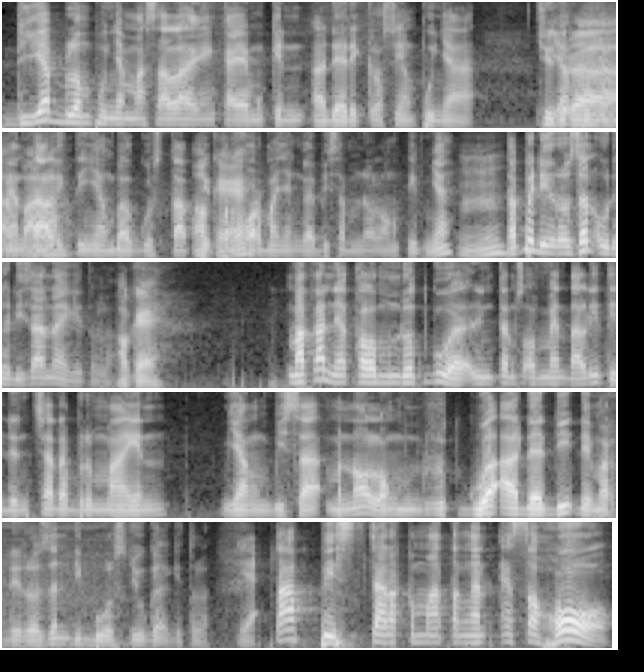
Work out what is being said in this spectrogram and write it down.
dia belum punya masalah yang kayak mungkin uh, Derrick Rose yang punya yang Cedera punya mentality yang bagus tapi Oke. performanya nggak bisa menolong timnya. Hmm. Tapi DeRozan udah di sana gitu loh. Oke. Makanya kalau menurut gua in terms of mentality dan cara bermain yang bisa menolong menurut gua ada di Demar DeRozan di Bulls juga gitu loh. Ya. Tapi secara kematangan as a whole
